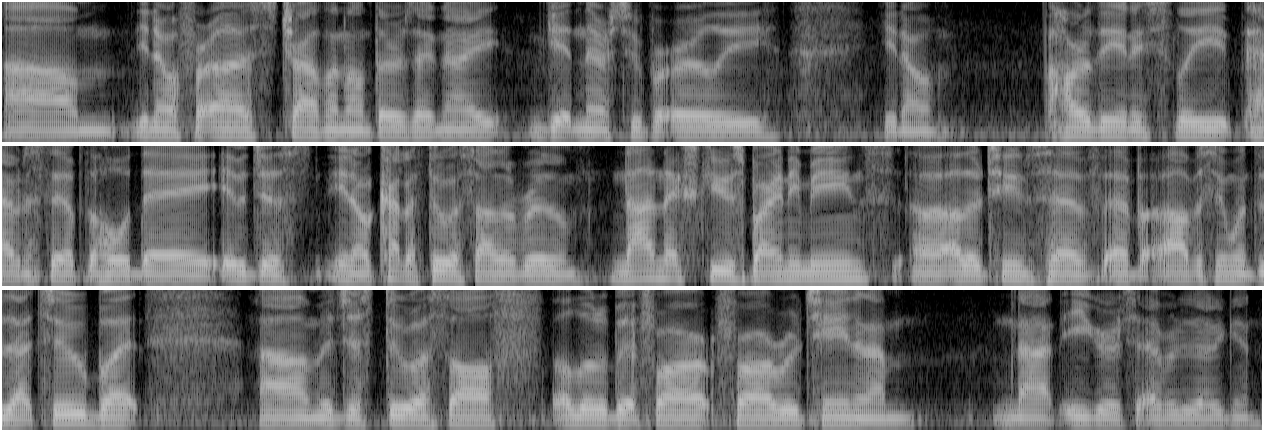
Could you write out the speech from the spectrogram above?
um, you know for us traveling on Thursday night, getting there super early, you know hardly any sleep, having to stay up the whole day. It was just, you know, kind of threw us out of the rhythm. Not an excuse by any means. Uh, other teams have, have obviously went through that too, but um, it just threw us off a little bit for our, for our routine, and I'm not eager to ever do that again.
